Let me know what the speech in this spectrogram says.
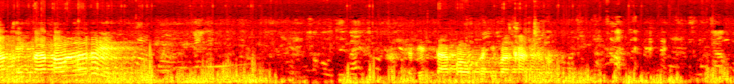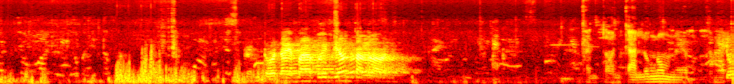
ไอ้น้ำเช็คตาเบาเลยจะเด็นตาเบาปฏิบัติขัดอยู่ตัวได้มาปืนเดียวตลอด ขั้นตอนการลงนมนะครับ ดู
